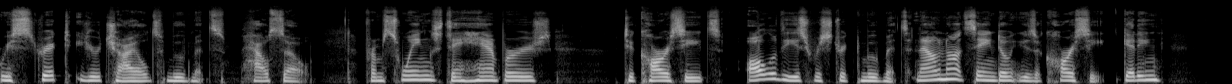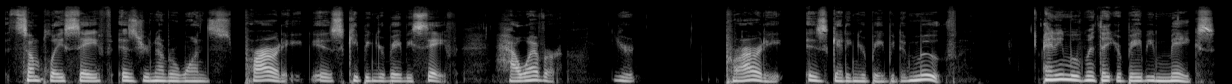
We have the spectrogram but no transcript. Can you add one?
restrict your child's movements. How so? From swings to hampers to car seats, all of these restrict movements. Now, I'm not saying don't use a car seat. Getting someplace safe is your number one priority, is keeping your baby safe. However, your priority is getting your baby to move. Any movement that your baby makes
